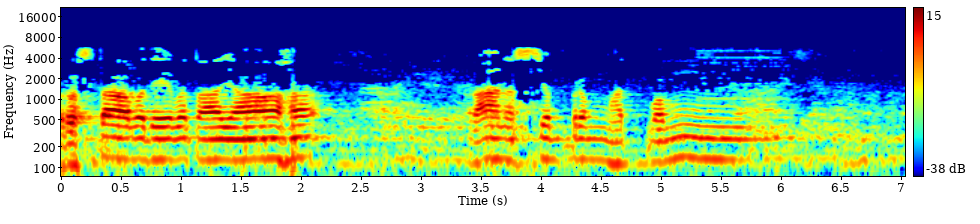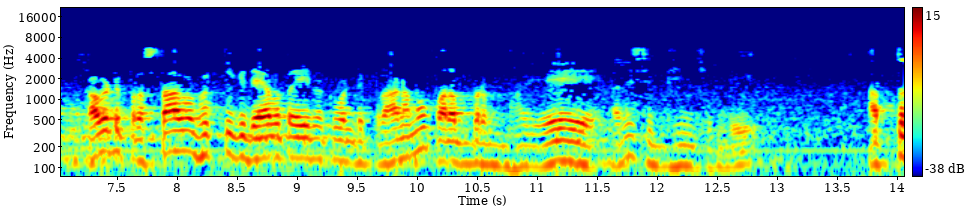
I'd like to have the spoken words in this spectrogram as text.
ప్రస్తావదేవతాయా ప్రాణస్య బ్రహ్మత్వం. కాబట్టి ప్రస్తావ భక్తికి దేవత అయినటువంటి ప్రాణము పరబ్రహ్మయే అని సిద్ధించింది. అత్ర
